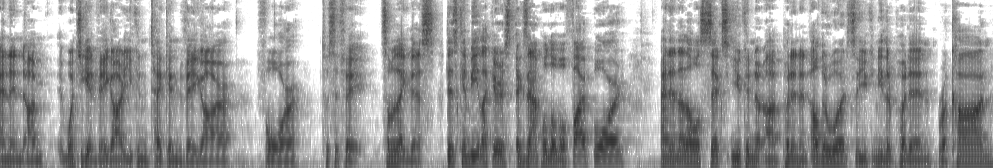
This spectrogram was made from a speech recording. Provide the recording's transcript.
And then um, once you get Veigar, you can take in Veigar for Twisted Fate. Something like this. This can be like your example level 5 board and then at level six, you can uh, put in an Elderwood. So you can either put in Rakan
